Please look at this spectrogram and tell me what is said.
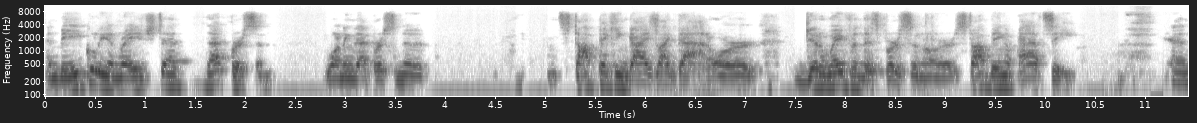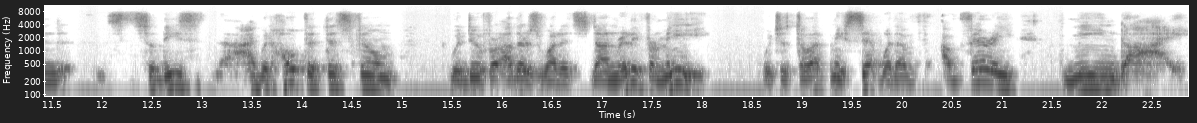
and be equally enraged at that person, wanting that person to stop picking guys like that, or get away from this person, or stop being a patsy. And so these, I would hope that this film would do for others what it's done really for me, which is to let me sit with a, a very mean guy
